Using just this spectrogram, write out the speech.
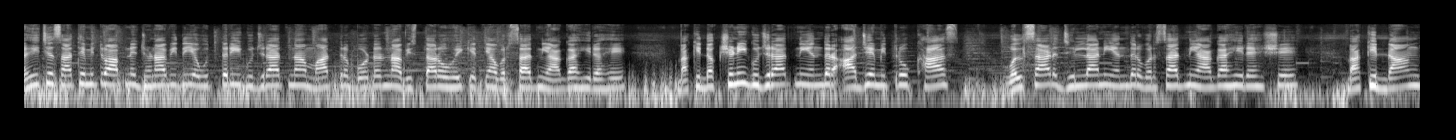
રહી છે. સાથે મિત્રો આપને જણાવી દઈએ, ઉત્તરી ગુજરાતના માત્ર બોર્ડરના વિસ્તારો હોય કે ત્યાં વરસાદની આગાહી રહે. બાકી દક્ષિણી ગુજરાતની અંદર આજે મિત્રો ખાસ વલસાડ જિલ્લાની અંદર વરસાદની આગાહી રહેશે. બાકી ડાંગ,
